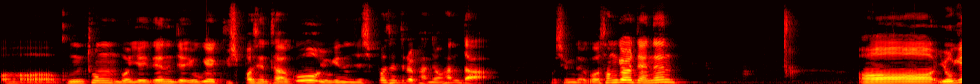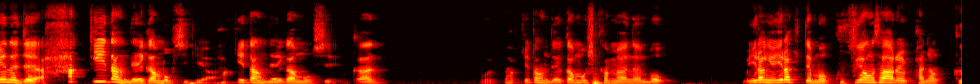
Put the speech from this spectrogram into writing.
어, 공통 뭐 얘는 이제 요게 90%하고 여기는 이제 10%를 반영한다 보시면 되고 성결대는 어 여기는 이제 학기당 4과목씩이에요. 학기당 4과목씩. 그러니까 뭐 학기당 4과목씩 하면은 뭐 1학년 1학기 때 뭐 국수형사를 반영 그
